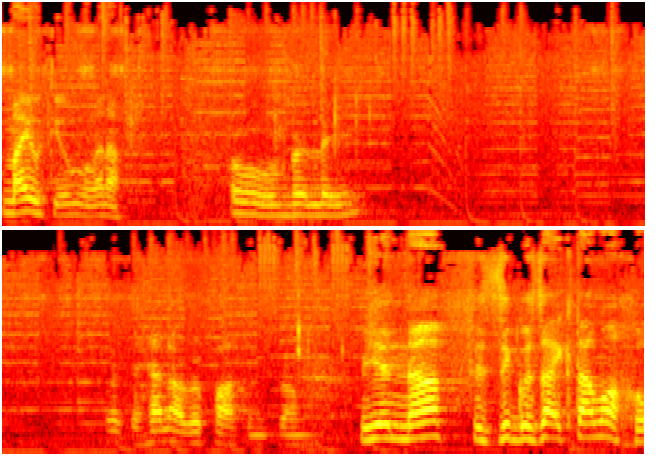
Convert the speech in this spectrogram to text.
Ma YouTube, ma naf. Oh, Billy. Where the hell are we passing from? Jien naf, zigu zajk ta' moħħu.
